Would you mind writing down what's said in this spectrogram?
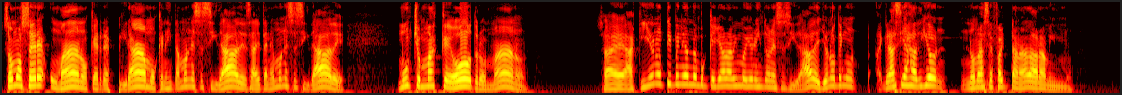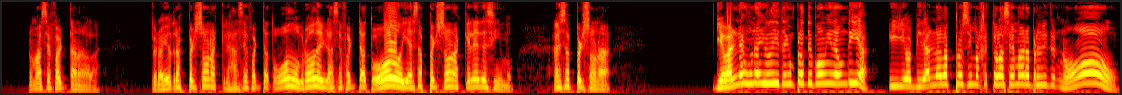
somos seres humanos que respiramos, que necesitamos necesidades, ¿sabes? Tenemos necesidades, muchos más que otros, mano. O sea, aquí yo no estoy peleando porque yo ahora mismo yo necesito necesidades. Yo no tengo, gracias a Dios, no me hace falta nada ahora mismo. No me hace falta nada. Pero hay otras personas que les hace falta todo, brother, les hace falta todo. Y a esas personas, ¿qué les decimos? A esas personas, llevarles una ayudita y un plato de comida un día y olvidarla las próximas que toda la semana. No,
